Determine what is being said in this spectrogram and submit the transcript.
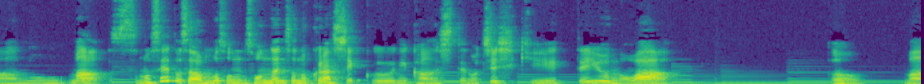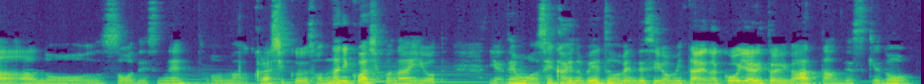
あの、まあ、その生徒さんもそそんなにそのクラシックに関しての知識っていうのは、うん。まあ、あの、そうですね。まあ、クラシックそんなに詳しくないよ。いや、でも世界のベートーベンですよ、みたいな、こう、やりとりがあったんですけど、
